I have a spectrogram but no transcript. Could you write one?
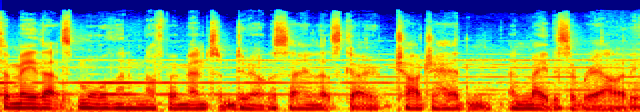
for me, that's more than enough momentum to be able to say, let's go charge ahead and, and make this a reality.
